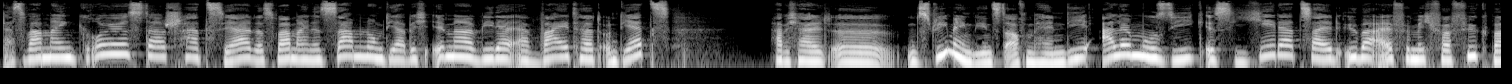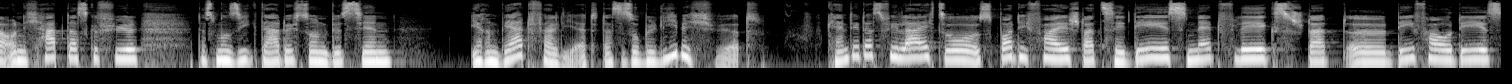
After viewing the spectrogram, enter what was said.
das war mein größter Schatz, ja? Das war meine Sammlung, die habe ich immer wieder erweitert und jetzt habe ich halt äh, einen Streamingdienst auf dem Handy. Alle Musik ist jederzeit überall für mich verfügbar und ich habe das Gefühl, dass Musik dadurch so ein bisschen ihren Wert verliert, dass es so beliebig wird. Kennt ihr das vielleicht? So Spotify statt CDs, Netflix statt äh, DVDs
